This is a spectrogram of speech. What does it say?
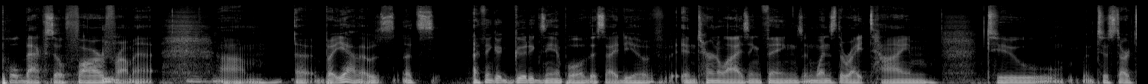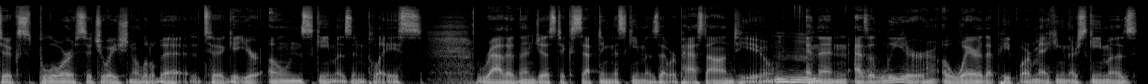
pulled back so far from it. Um, uh, but yeah, that was that's I think a good example of this idea of internalizing things and when's the right time to to start to explore a situation a little bit to get your own schemas in place rather than just accepting the schemas that were passed on to you. Mm-hmm. And then as a leader aware that people are making their schemas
